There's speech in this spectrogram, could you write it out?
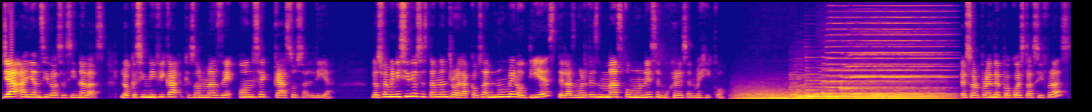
ya hayan sido asesinadas, lo que significa que son más de 11 casos al día. Los feminicidios están dentro de la causa número 10 de las muertes más comunes en mujeres en México. ¿Te sorprende poco estas cifras?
